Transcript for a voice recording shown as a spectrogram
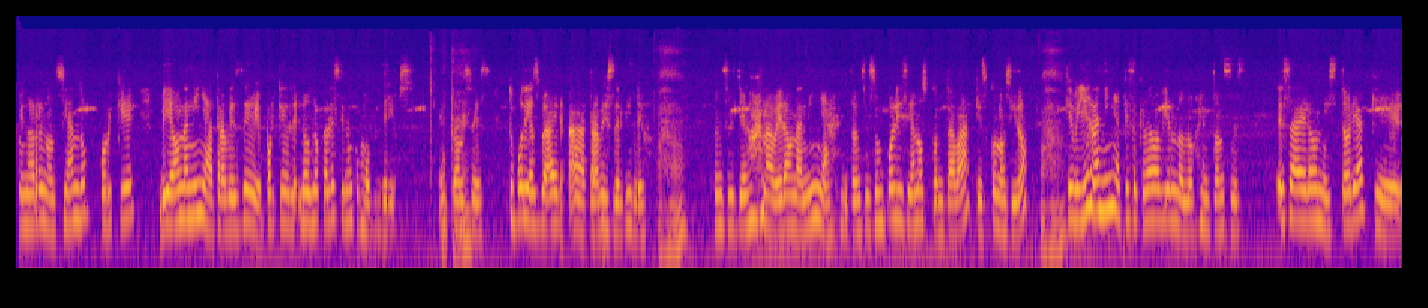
Terminó renunciando porque veía a una niña a través de, porque los locales tienen como vidrios. Entonces, tú podías ver a través del vidrio. Entonces llegaban a ver a una niña. Entonces un policía nos contaba, que es conocido, que veía a la niña que se quedaba viéndolo. Entonces esa era una historia que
